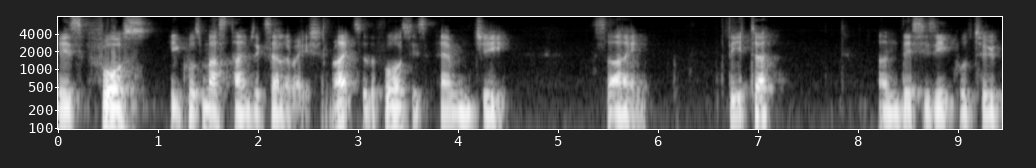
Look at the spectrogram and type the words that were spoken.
is force equals mass times acceleration, right? So the force is mg sine theta, and this is equal to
